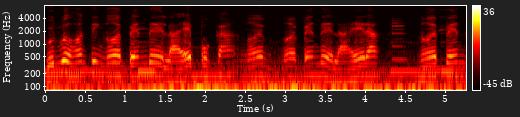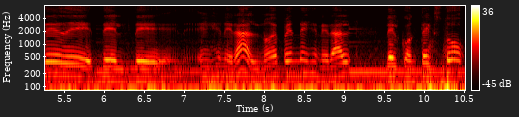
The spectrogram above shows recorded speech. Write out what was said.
Good Will Hunting no depende de la época, no depende de la era, no depende de, en general, no depende en general del contexto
